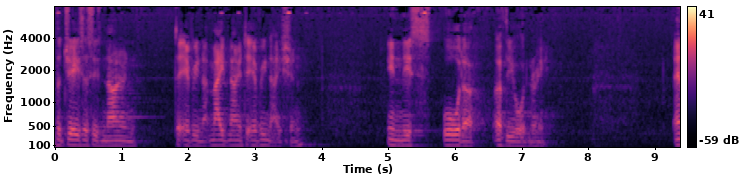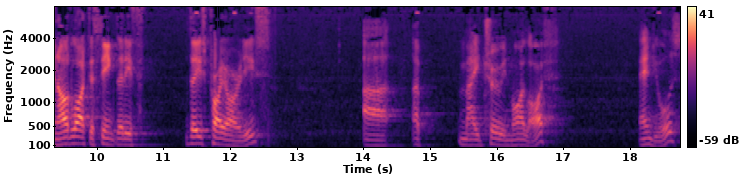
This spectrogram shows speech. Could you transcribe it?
that Jesus is known to every, made known to every nation in this order of the ordinary. And I'd like to think that if these priorities are, are made true in my life and yours,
